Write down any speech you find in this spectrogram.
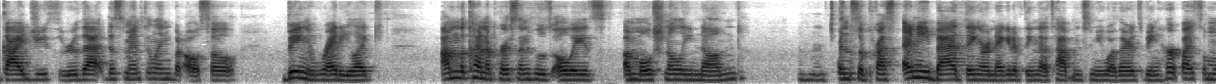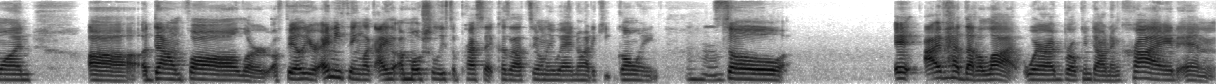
guide you through that dismantling, but also being ready. Like I'm the kind of person who's always emotionally numbed Mhm. and suppress any bad thing or negative thing that's happened to me, whether it's being hurt by someone, uh, a downfall or a failure, anything. Like I emotionally suppress it because that's the only way I know how to keep going. Mhm. So it I've had that a lot where I've broken down and cried and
